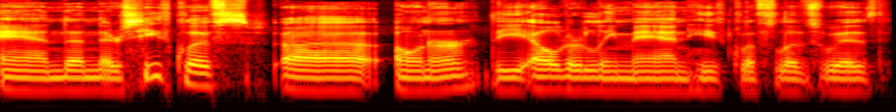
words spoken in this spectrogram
and then there's Heathcliff's uh, owner, the elderly man Heathcliff lives with.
